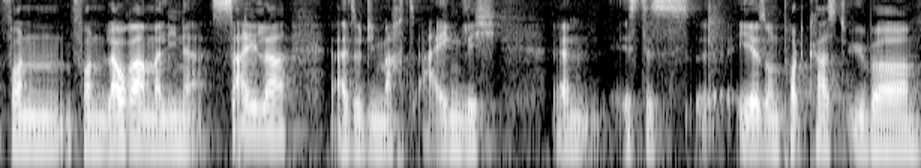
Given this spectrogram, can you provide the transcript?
von, von Laura Marlina Seiler. Also die macht eigentlich, ähm, ist es äh, eher so ein Podcast über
